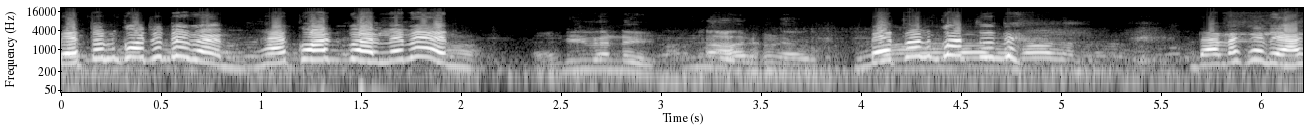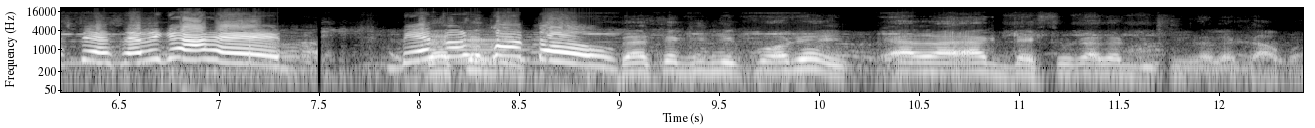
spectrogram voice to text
বেতন কত দেবেন? হ্যাঁ কতবার নেবেন? বেতন কত দাদা খালি আসতে আসে এদিকে আহেন বেতন কত? বেচা কিনি করে এলা এক দেড়শো টাকা দুশো টাকা যাওয়া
